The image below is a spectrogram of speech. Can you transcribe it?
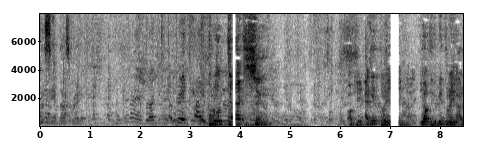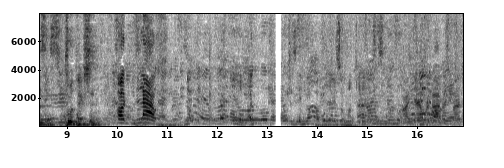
Let's see if that's right. Protection. Okay, I need three. You have to give me three answers. Protection. Or love. Alright, down for that respect.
